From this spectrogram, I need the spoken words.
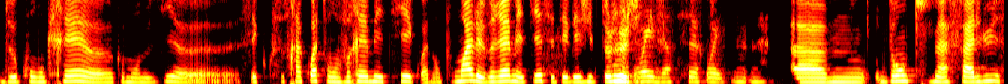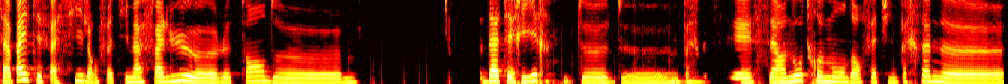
de concret, comme on nous dit. C'est ce sera quoi ton vrai métier, quoi. Donc pour moi, le vrai métier, c'était l'égyptologie. Oui, bien sûr, oui. Euh, donc il m'a fallu, ça n'a pas été facile en fait. Il m'a fallu euh, le temps de d'atterrir, de, de parce que c'est un autre monde en fait. Une personne euh,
